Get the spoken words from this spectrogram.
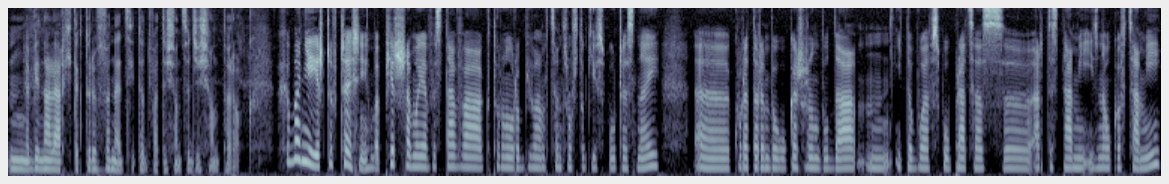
mm, Biennale Architektury w Wenecji to 2010 rok. Chyba nie, jeszcze wcześniej. Chyba pierwsza moja wystawa, którą robiłam w Centrum Sztuki Współczesnej, e, kuratorem był Łukasz Ronduda mm, i to była współpraca z e, artystami i z naukowcami.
